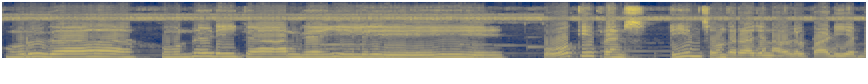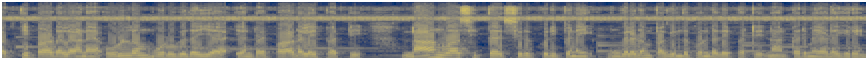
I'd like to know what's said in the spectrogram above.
முருகா உன்னடி காண்கையிலே. Okay friends T. M Soundararajan அவர்கள் பாடிய பக்தி பாடலான உள்ளம் உருகுதையா என்ற பாடலை பற்றி நான் வாசித்த சிறு குறிப்பினை உங்களிடம் பகிர்ந்து கொண்டதை பற்றி நான் பெருமை அடைகிறேன்.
